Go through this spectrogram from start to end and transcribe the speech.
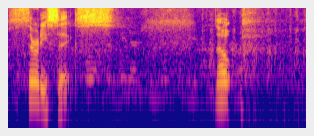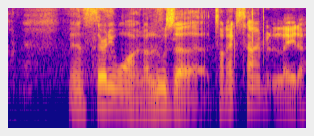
36. Nope. And 31. A loser. Till next time, later.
